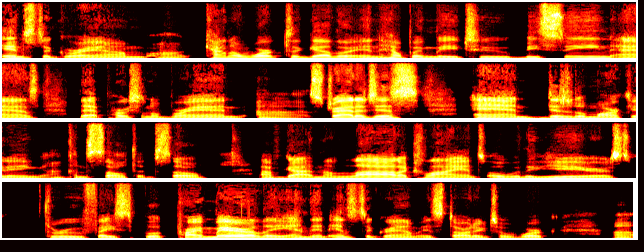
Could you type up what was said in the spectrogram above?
Instagram uh, kind of work together in helping me to be seen as that personal brand uh, strategist and digital marketing uh, consultant. So I've gotten a lot of clients over the years through Facebook primarily, and then Instagram is starting to work uh,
